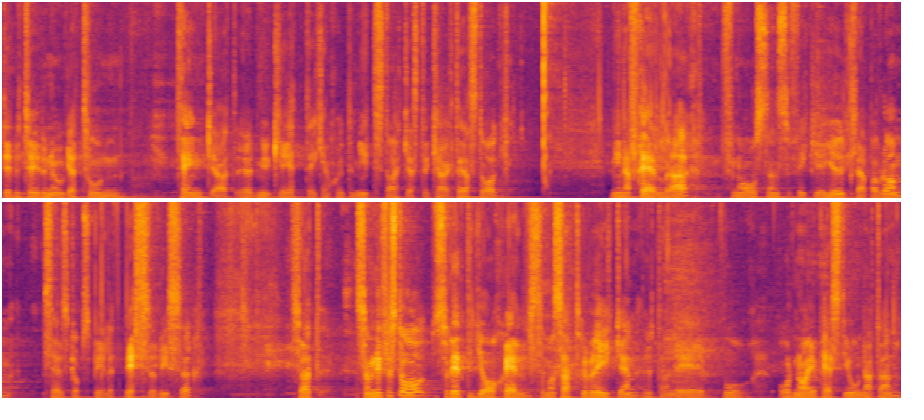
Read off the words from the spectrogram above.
Det betyder nog att hon tänker att ödmjukhet är kanske inte mitt starkaste karaktärsdrag. Mina föräldrar, för några år sedan så fick jag julklapp av dem, sällskapsspelet Besserwisser. Så att som ni förstår så det är inte jag själv som har satt rubriken, utan det är vår ordinarie präst Jonathan.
